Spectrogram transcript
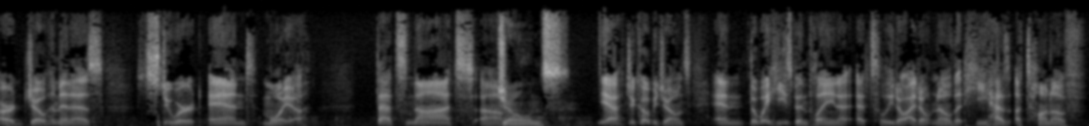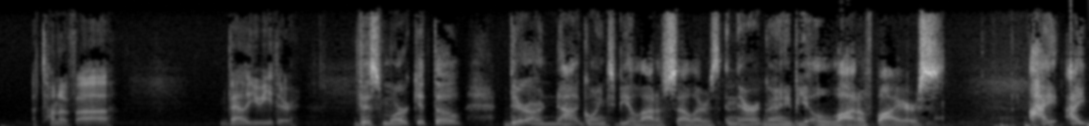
are Joe Jimenez, Stewart, and Moya. That's not um, Jones. yeah, Jacoby Jones, and the way he's been playing at, at Toledo, I don't know that he has a ton of a ton of uh, value either. This market, though, there are not going to be a lot of sellers, and there are going to be a lot of buyers. I, I,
